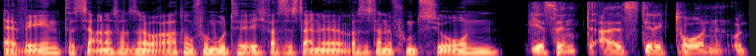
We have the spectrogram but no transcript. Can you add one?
erwähnt. Das ist ja anders als in der Beratung, vermute ich. Was ist deine, was ist deine Funktion? Wir sind als Direktoren, und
